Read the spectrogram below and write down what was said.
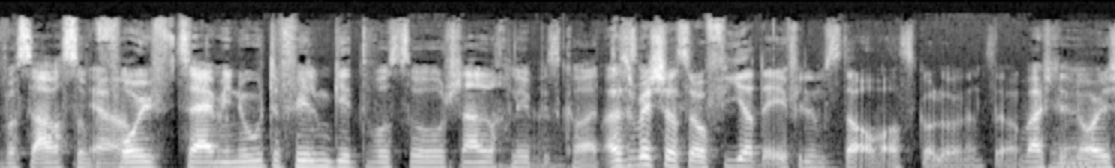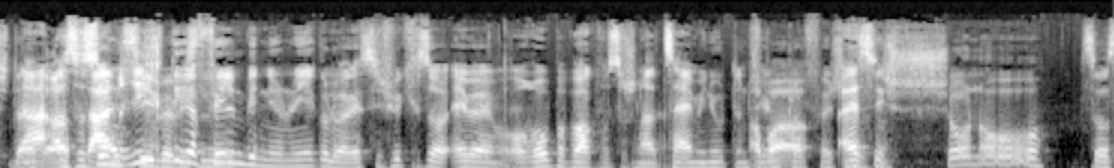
wo es einfach so Ja. 15 Minuten Film gibt, wo so schnell ein bisschen etwas Also du bist schon so 4D-Film Star Wars schauen und so. Weißt du, ja. die neuesten. Nein, also so einen 7 bis richtigen 9. Film bin ich noch nie geschaut. Es ist wirklich so, eben im Europapark, wo so schnell 10 Minuten Film Aber gelaufen ist. es oder ist schon noch so ein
